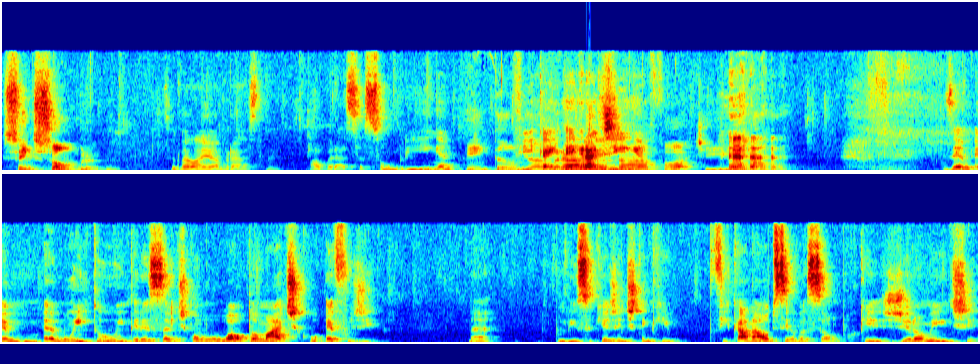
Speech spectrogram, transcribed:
sem sombra. Você vai lá e abraça. Abraça a sombrinha. Então, fica integradinha. Forte. é, é, é muito interessante como o automático é fugir, né? Por isso que a gente tem que ficar na observação, porque geralmente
